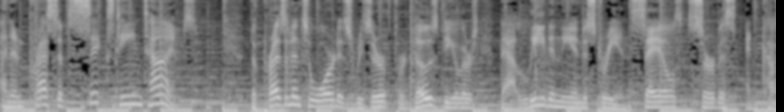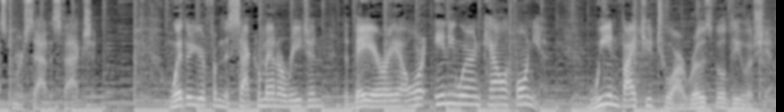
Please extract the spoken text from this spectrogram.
an impressive 16 times. The President's Award is reserved for those dealers that lead in the industry in sales, service, and customer satisfaction. Whether you're from the Sacramento region, the Bay Area, or anywhere in California, we invite you to our Roseville dealership.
